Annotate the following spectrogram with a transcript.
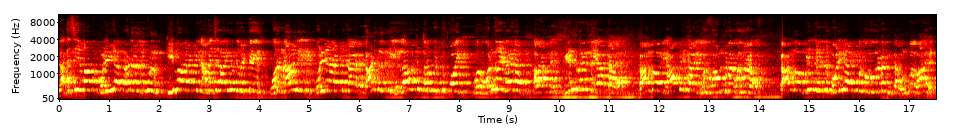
ரகசியமாக பொலிவியா காடுகளுக்குள் கியூபா நாட்டின் அமைச்சராக இருந்து விட்டு ஒரு நாளில் பொலிவியா நாட்டு கா- காடுகளுக்கு எல்லாவற்றும் தொடர்பு விட்டு போய் ஒரு ஒன்றரை வருடம் அவர் அவர் இரண்டு வருடங்கள் ஏறத்தாழ காங்கோவில் ஆப்பிரிக்காவில் ஒரு ஒன்று ஒரு வருடம் காங்கோ முடித்துவிட்டு பொலிவியாவில் ஒரு ஒரு வருடம் இருக்கிறார் ஒன்பது வாரங்கள்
